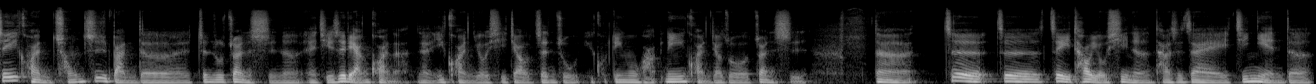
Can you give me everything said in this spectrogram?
这一款重置版的珍珠钻石呢？哎，其实是两款啊。那一款游戏叫珍珠，一另一款另一款叫做钻石。那这这这一套游戏呢，它是在今年的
